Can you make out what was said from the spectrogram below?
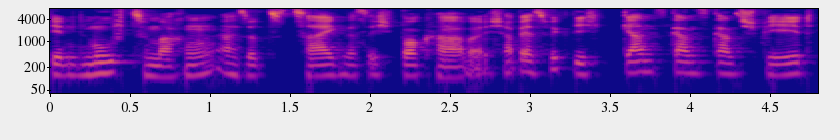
den Move zu machen, also zu zeigen, dass ich Bock habe. Ich habe erst wirklich ganz, ganz, ganz spät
